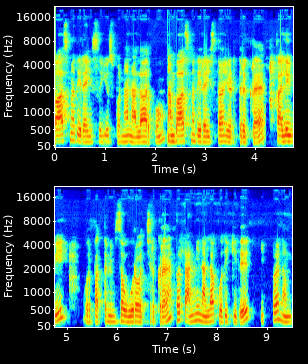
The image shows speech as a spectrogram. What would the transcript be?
பாஸ்மதி ரைஸ் யூஸ் பண்ணால் நல்லாயிருக்கும். நான் பாஸ்மதி ரைஸ் தான் எடுத்துருக்கிறேன். கழுவி ஒரு பத்து நிமிஷம் ஊற வச்சிருக்கிறேன். இப்போ தண்ணி நல்லா கொதிக்குது. இப்போ நம்ம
